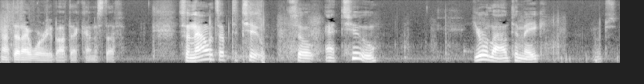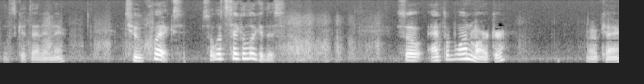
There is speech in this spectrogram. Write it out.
Not that I worry about that kind of stuff. So now it's up to two. So at two, you're allowed to make, oops, let's get that in there, two clicks. So let's take a look at this. So at the one marker, okay,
